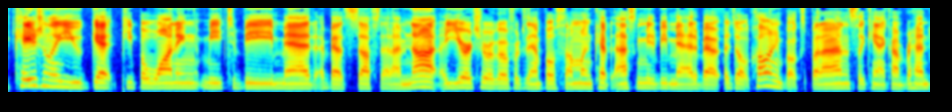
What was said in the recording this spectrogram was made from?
occasionally you get people wanting me to be mad about stuff that I'm not. A year or two ago, for example, someone kept asking me to be mad about adult coloring books, but I honestly can't comprehend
